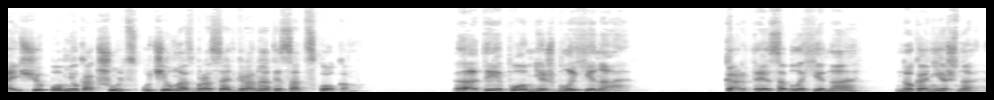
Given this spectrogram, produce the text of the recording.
а еще помню, как Шульц учил нас бросать гранаты с отскоком. «А ты помнишь Блохина?» «Кортеса Блохина? Ну, конечно,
